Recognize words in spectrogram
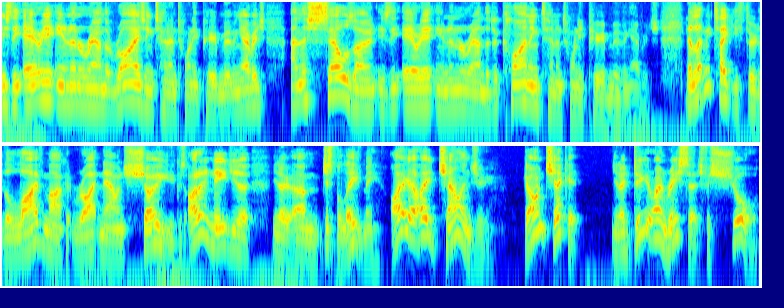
is the area in and around the rising 10 and 20 period moving average, and the sell zone is the area in and around the declining 10 and 20 period moving average. Now, let me take you through to the live market right now and show you, because I don't need you to, you know, um, just believe me. I, I challenge you. Go and check it. You know, do your own research for sure.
